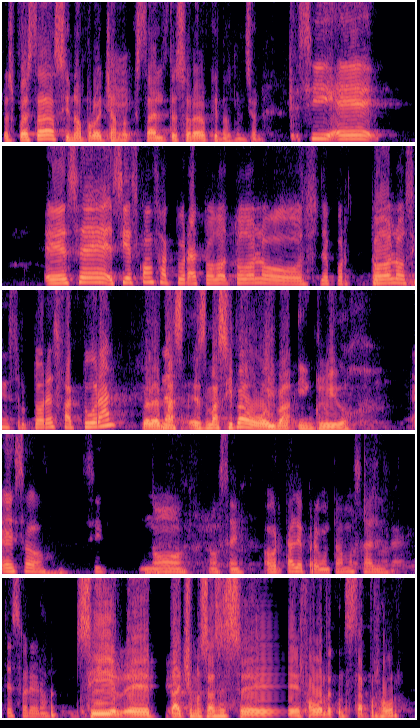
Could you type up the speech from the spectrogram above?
respuesta, sino aprovechando que está el tesorero que nos mencione. Sí, eh, ese, sí es con factura, todo, todos, los todos los instructores facturan. ¿Pero es, mas- es masiva o iba incluido? Eso, sí, no, no sé. Ahorita le preguntamos al tesorero. Sí, eh, Tacho, ¿nos haces eh, el favor de contestar, por favor?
